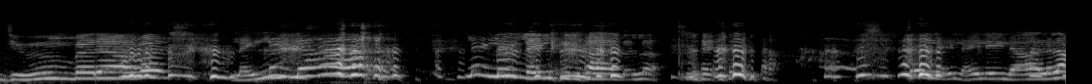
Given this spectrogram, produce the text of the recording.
झूम बराबर लाई लाई ला लाई लाई लाई लाई ला ला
